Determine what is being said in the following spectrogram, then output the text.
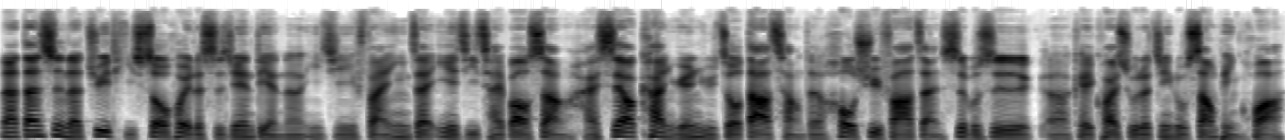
那但是呢，具体受惠的时间点呢，以及反映在业绩财报上，还是要看元宇宙大厂的后续发展是不是呃可以快速的进入商品化，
